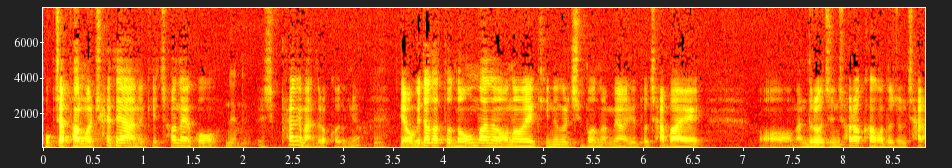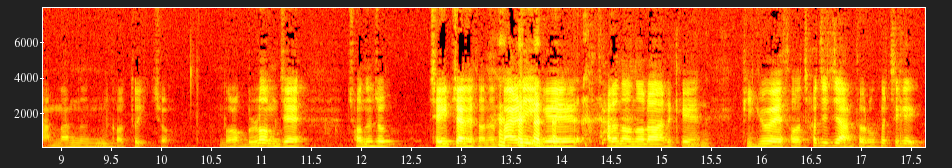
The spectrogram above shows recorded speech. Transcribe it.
복잡한 걸 최대한 이렇게 쳐내고 네. 심플하게 만들었거든요. 네. 여기다가 또 너무 많은 언어의 기능을 집어넣으면 이게 또 자바의 어, 만들어진 철학하고도 좀 잘 안 맞는 음. 것도 있죠. 물론, 물론 이제 저는 좀 제 입장에서는 빨리 이게 다른 언어랑 이렇게 네. 비교해서 처지지 않도록 솔직히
